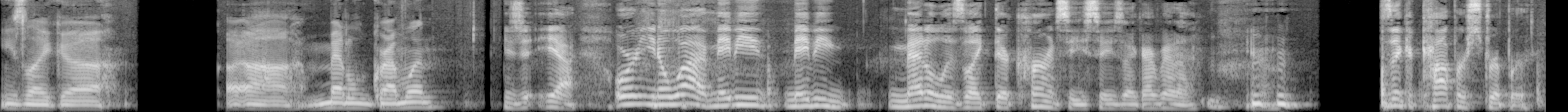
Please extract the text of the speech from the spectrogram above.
He's like uh, uh metal gremlin. He's ju- yeah, or you know what? Maybe maybe metal is like their currency. So he's like, I've got to, you know, he's like a copper stripper.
